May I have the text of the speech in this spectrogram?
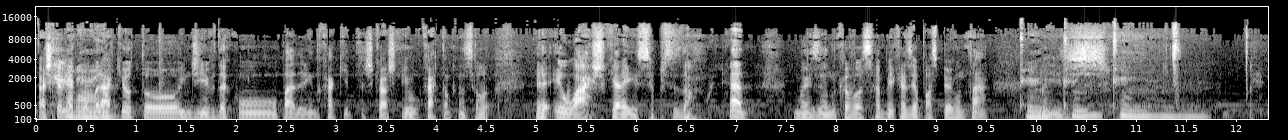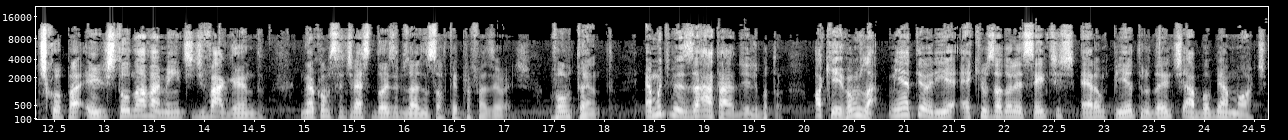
Eu acho que ela ia cobrar que eu tô em dívida com o padrinho do Caquitas, que eu acho que o cartão cancelou. É, eu acho que era isso, eu preciso dar uma olhada, mas eu nunca vou saber. Quer dizer, eu posso perguntar. Mas... Desculpa, eu estou novamente divagando. Não é como se eu tivesse dois episódios no sorteio para fazer hoje. Voltando. É muito bizarro. Ah, tá, ele botou. Ok, vamos lá. Minha teoria é que os adolescentes eram Pietro, Dante, a Boba e a Morte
